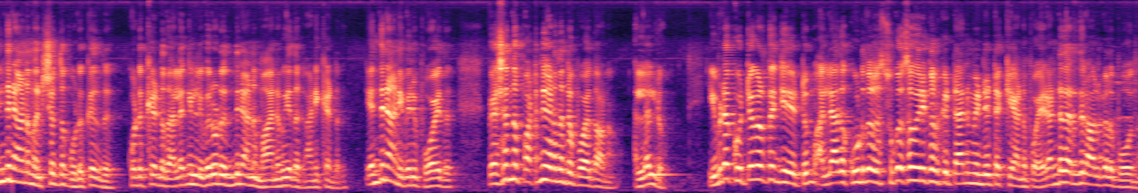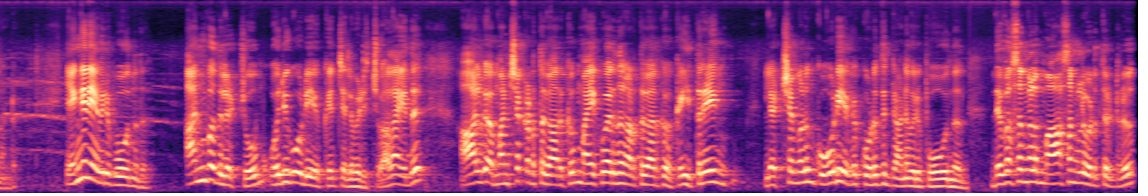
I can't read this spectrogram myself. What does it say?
എന്തിനാണ് മനുഷ്യത്വം കൊടുക്കുന്നത്? കൊടുക്കേണ്ടത് അല്ലെങ്കിൽ ഇവരോട് എന്തിനാണ് മാനവികത കാണിക്കേണ്ടത്? എന്തിനാണ് ഇവർ പോയത്? വിശന്ന് പട്ടിണി കിടന്നിട്ട് പോയതാണ്? അല്ലല്ലോ. ഇവിടെ കുറ്റകൃത്യം ചെയ്തിട്ടും അല്ലാതെ കൂടുതൽ സുഖസൗകര്യങ്ങൾ കിട്ടാനും വേണ്ടിയിട്ടൊക്കെയാണ് പോയത്. രണ്ട് തരത്തിൽ ആളുകൾ പോകുന്നുണ്ട്. എങ്ങനെയാണ് ഇവർ പോകുന്നത്? അൻപത് ലക്ഷവും ഒരു കോടിയൊക്കെ ചെലവഴിച്ചു. അതായത് ആളുകൾ മനുഷ്യക്കടത്തുകാർക്കും മയക്കുമരുന്ന് കടത്തുകാർക്കും ഒക്കെ ഇത്രയും ലക്ഷങ്ങളും കോടിയൊക്കെ കൊടുത്തിട്ടാണ് ഇവർ പോകുന്നത്. ദിവസങ്ങളും മാസങ്ങളും എടുത്തിട്ട്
